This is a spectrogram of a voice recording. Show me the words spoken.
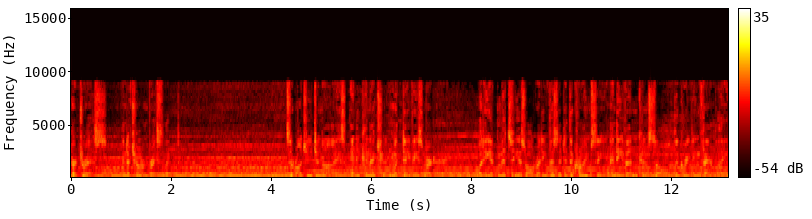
her dress, and a charm bracelet. Suradji denies any connection with Dewi's murder, but he admits he has already visited the crime scene and even consoled the grieving family.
